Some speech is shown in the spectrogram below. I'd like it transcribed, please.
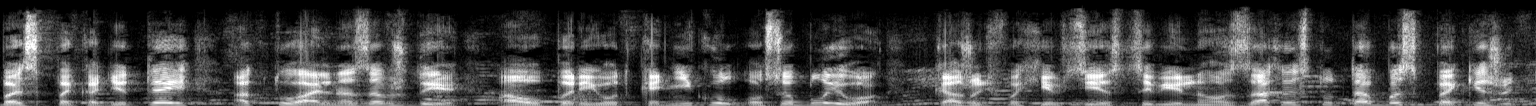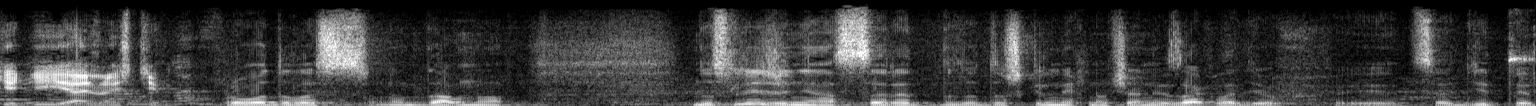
Безпека дітей актуальна завжди, а у період канікул особливо, кажуть фахівці з цивільного захисту та безпеки життєдіяльності. Проводилось недавно дослідження серед дошкільних навчальних закладів. Це діти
